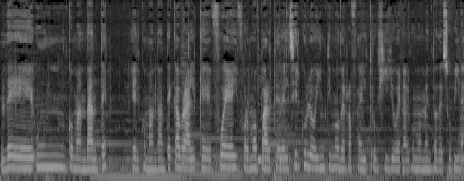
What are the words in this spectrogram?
de un comandante, el comandante Cabral, que fue y formó parte del círculo íntimo de Rafael Trujillo en algún momento de su vida.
